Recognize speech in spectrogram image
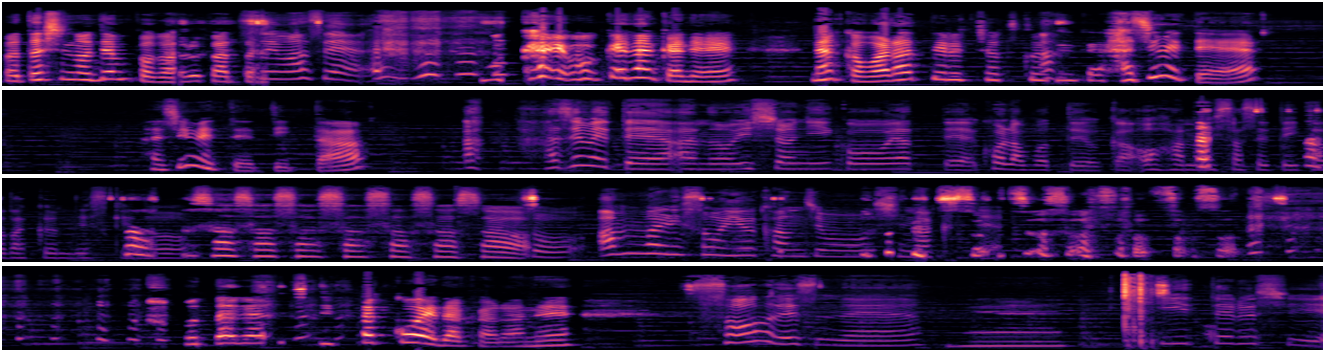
私の電波が悪かった。すいません。もう一回、もう一回なんかね、なんか笑ってるちょっと、初めて？初めてって言った？あ初めてあの一緒にこうやってコラボっていうかお話しさせていただくんですけど。そうそうそうそうそうそうそうそう。あんまりそういう感じもしなくて。そうそうそうそうそう お互い知った声だからね。そうですね。ね。聞いてるし。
